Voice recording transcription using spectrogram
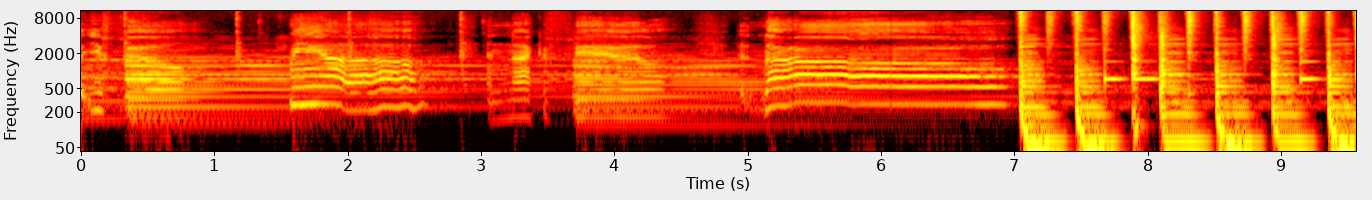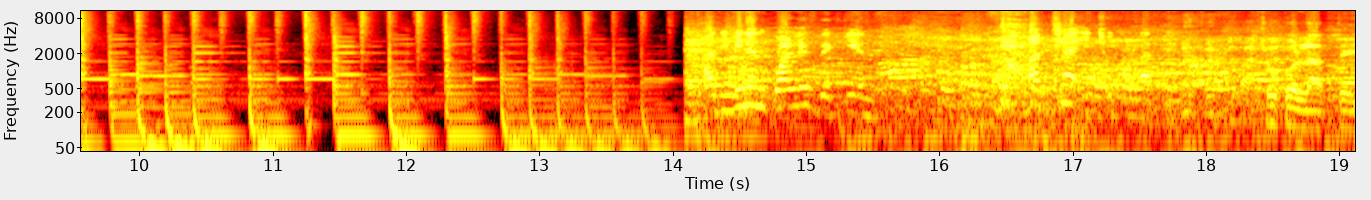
you fill me up, and I can feel it now. Adivinen cuál es de quién. Matcha y chocolate. Chocolate.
